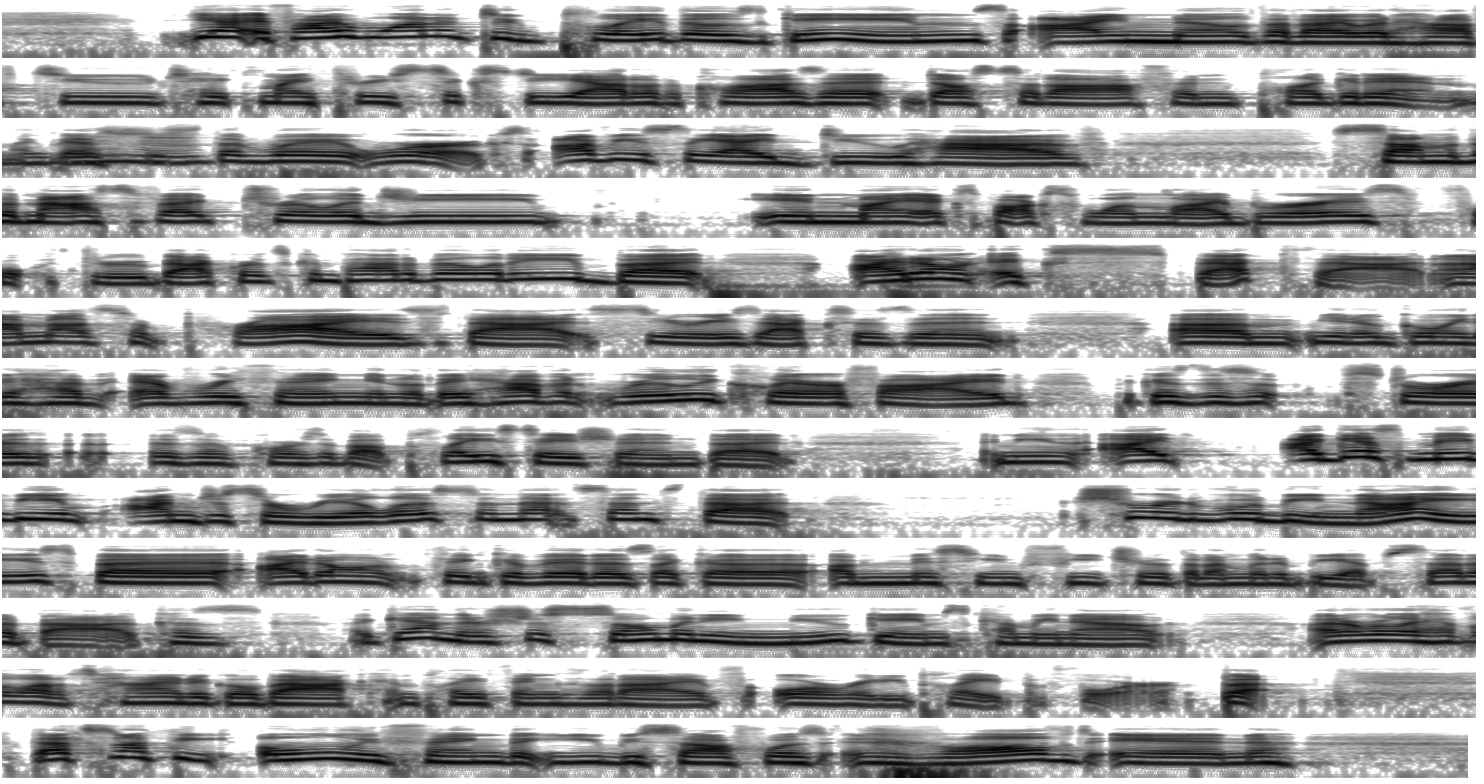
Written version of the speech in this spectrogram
yeah, if I wanted to play those games, I know that I would have to take my 360 out of the closet, dust it off, and plug it in. Like that's mm-hmm. just the way it works. Obviously, I do have some of the Mass Effect trilogy in my Xbox One libraries for, through backwards compatibility, but I don't expect that, and I'm not surprised that Series X isn't. Um, you know, going to have everything. You know, they haven't really clarified because this story is, is of course, about PlayStation. But I mean, I I guess maybe I'm just a realist in that sense that sure it would be nice, but I don't think of it as like a, a missing feature that I'm going to be upset about because again, there's just so many new games coming out. I don't really have a lot of time to go back and play things that I've already played before. But that's not the only thing that Ubisoft was involved in.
